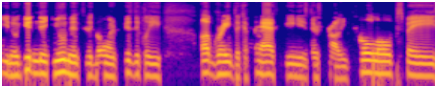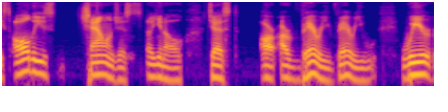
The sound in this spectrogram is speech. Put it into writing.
you know, getting the human to go and physically upgrade the capacities. There's probably colo space. All these challenges, uh, you know, just are are very very weird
